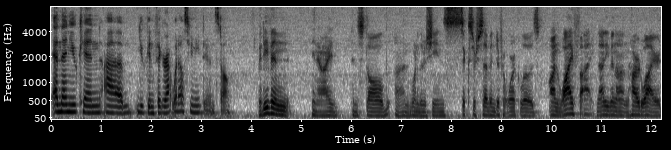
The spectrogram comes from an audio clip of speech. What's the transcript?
and then you can um, you can figure out what else you need to install. But even, you know, I installed on one of the machines six or seven different workloads on Wi-Fi, not even on hardwired.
